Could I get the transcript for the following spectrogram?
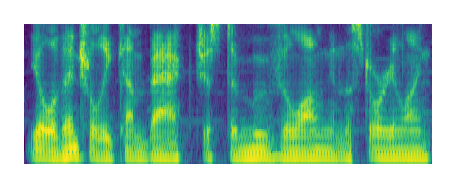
you'll eventually come back just to move along in the storyline.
